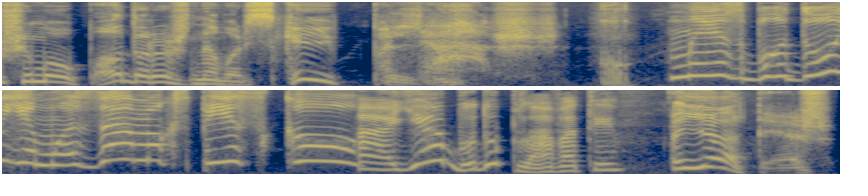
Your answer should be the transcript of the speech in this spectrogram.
вирушимо у подорож на морський пляж. Ми збудуємо замок з піску. А я буду плавати. Я теж.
